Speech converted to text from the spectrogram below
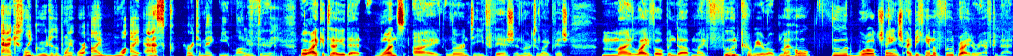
actually grew to the point where i i ask her to make meatloaf for me Well, I could tell you that once I learned to eat fish and learned to like fish, my life opened up, my food career opened, my whole food world changed. I became a food writer after that.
